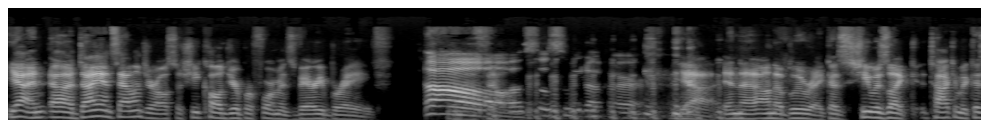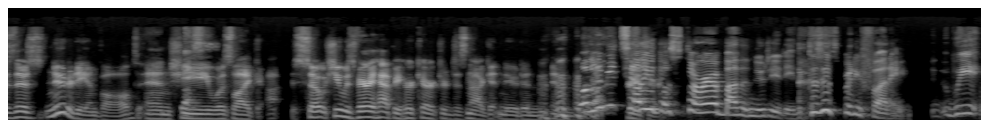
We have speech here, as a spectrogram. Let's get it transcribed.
Yeah, and uh, Diane Salinger also she called your performance very brave. Oh, so sweet of her. yeah in the on the blu-ray because she was like talking because there's nudity involved and she Yes. was like uh, so she was very happy her character does not get nude in Well, let me tell you the story about the nudity because it's pretty funny. We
